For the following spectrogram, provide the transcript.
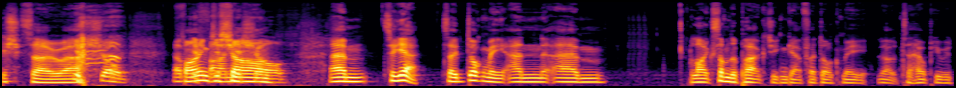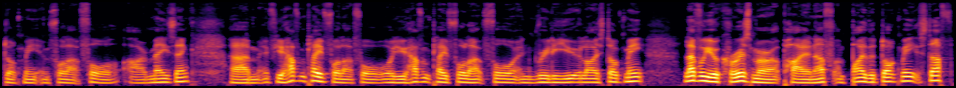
Sh- So uh, Shaun. Find you your Shaun. Um, so yeah, so dog meat and um, like some of the perks you can get for dog meat uh, to help you with dog meat in Fallout 4 are amazing. Um, if you haven't played Fallout 4 or you haven't played Fallout 4 and really utilize dog meat, level your charisma up high enough and buy the dog meat stuff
